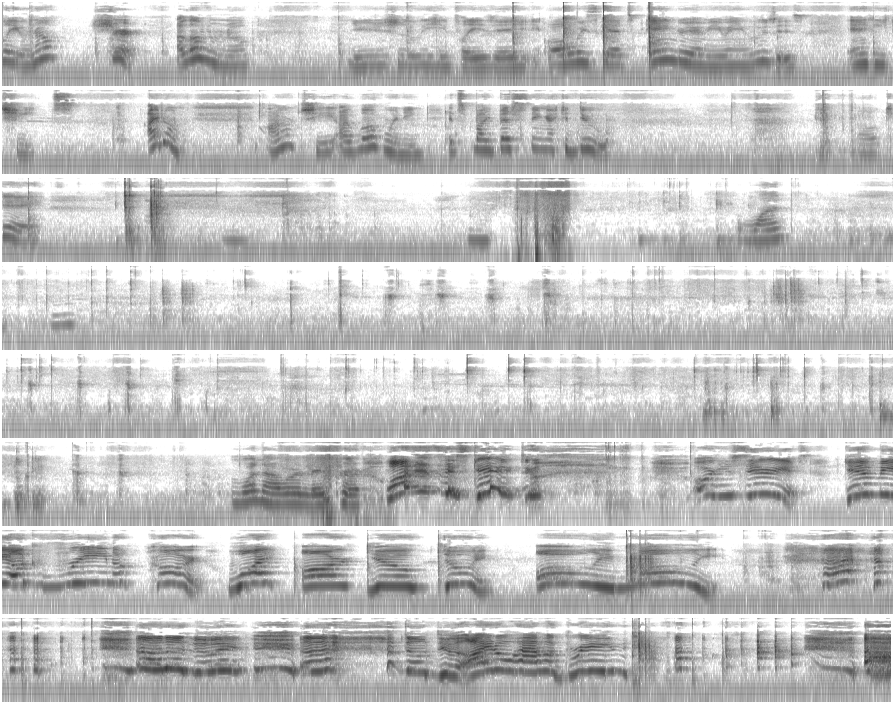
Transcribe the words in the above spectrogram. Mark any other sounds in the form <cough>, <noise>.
play Uno? Sure, I love Uno. Usually he plays it. He always gets angry at me when he loses, and he cheats. I don't. I don't cheat. I love winning. It's my best thing I could do. Okay. One. One hour later. What is this game, dude? <laughs> Are you serious? Give me a green card. What are you doing? Holy moly. <laughs> I don't do it. Uh, <laughs> don't do it. I don't have a green. Ah.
